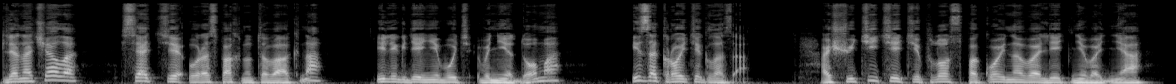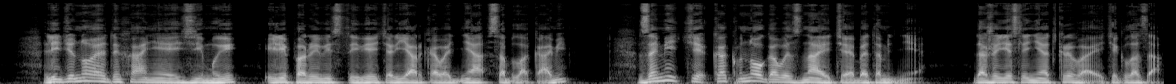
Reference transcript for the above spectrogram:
Для начала сядьте у распахнутого окна или где-нибудь вне дома и закройте глаза. Ощутите тепло спокойного летнего дня, ледяное дыхание зимы или порывистый ветер яркого дня с облаками – Заметьте, как много вы знаете об этом дне, даже если не открываете глаза.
